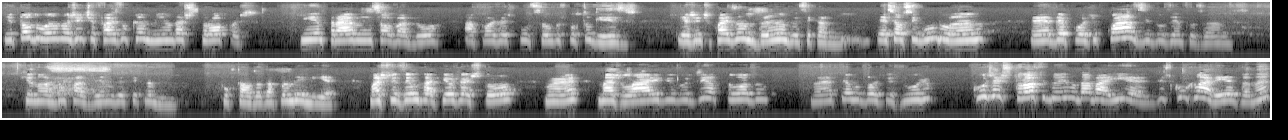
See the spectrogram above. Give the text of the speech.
e todo ano a gente faz o caminho das tropas que entraram em Salvador após a expulsão dos portugueses. E a gente faz andando esse caminho. Esse é o segundo ano, é, depois de quase 200 anos, que nós não fazemos esse caminho, por causa da pandemia. Mas fizemos aqui, eu já estou não é, nas lives o dia todo, não é, pelo 2 de julho, cuja estrofe do hino da Bahia diz com clareza, né?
